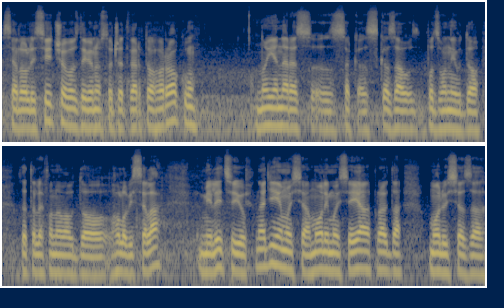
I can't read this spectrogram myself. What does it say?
село Лисичево з 94-го року. Ну, я нараз е, сказав, подзвонив до, зателефонував до голови села, міліцію. Надіємося, молимося. Я, правда, молюся за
